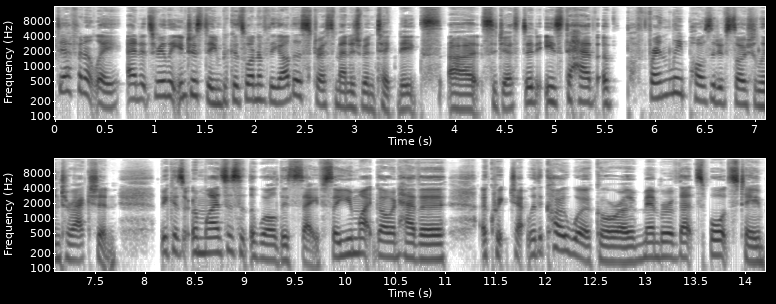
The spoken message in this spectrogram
Definitely. And it's really interesting because one of the other stress management techniques uh, suggested is to have a friendly, positive social interaction because it reminds us that the world is safe. So you might go and have a, a quick chat with a coworker or a member of that sports team.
